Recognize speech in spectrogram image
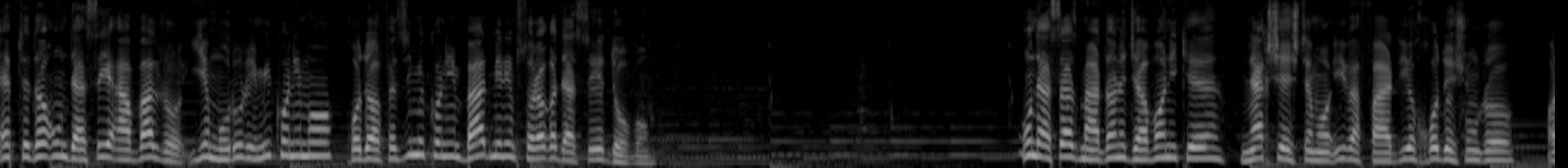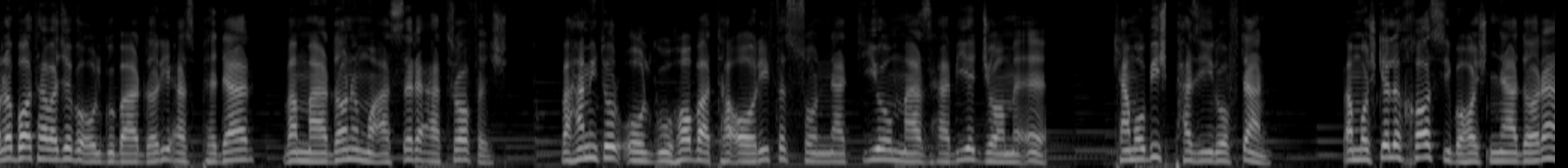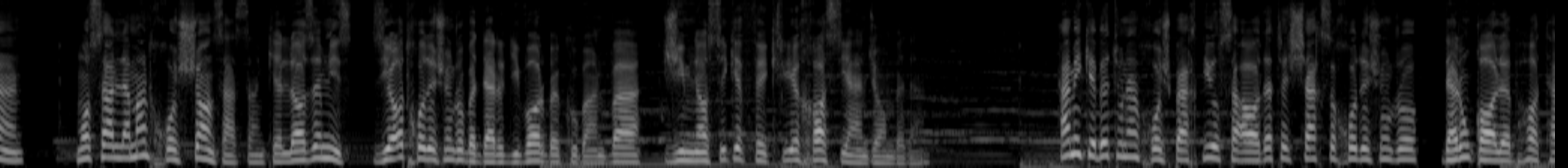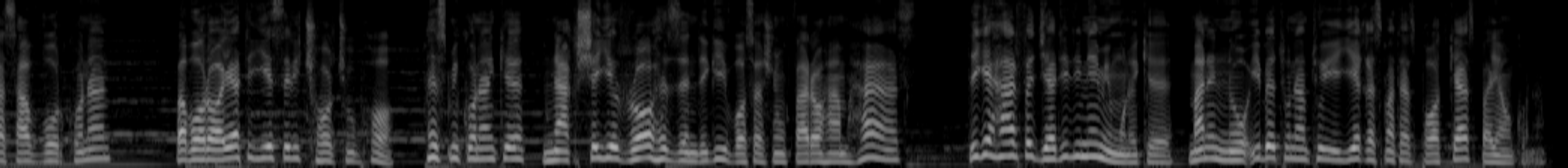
ابتدا اون دسته اول رو یه مروری می‌کنیم و خداحافظی می‌کنیم بعد میریم سراغ دسته دوم. اون دسته از مردان جوانی که نقش اجتماعی و فردی خودشون رو حالا با توجه به الگو برداری از پدر و مردان مؤثر اطرافش و همینطور الگوها و تعاریف سنتی و مذهبی جامعه کم و بیش پذیرفتن و مشکل خاصی باهاش ندارن مسلما خوششانس هستن که لازم نیست زیاد خودشون رو به در و دیوار بکوبن و ژیمناستیک فکری خاصی انجام بدن. همین که بتونن خوشبختی و سعادت شخص خودشون رو در اون قالب ها تصور کنن و با رعایت یه سری چارچوب ها حس می‌کنن که نقشه راه زندگی واسهشون فراهم هست دیگه حرف جدیدی نمیمونه که من نوعی بتونم توی یه قسمت از پادکست بیان کنم.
